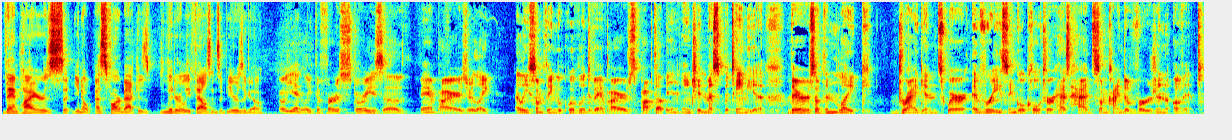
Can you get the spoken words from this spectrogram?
vampires you know as far back as literally thousands of years ago Oh yeah, like the first stories of vampires or like at least something equivalent to vampires popped up in ancient Mesopotamia. There's something like dragons where every single culture has had some kind of version of it.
